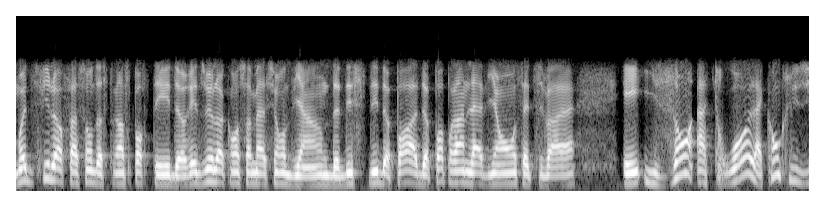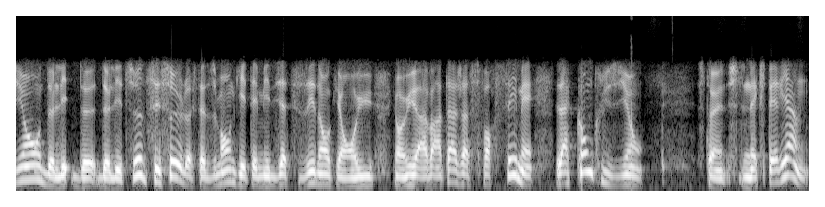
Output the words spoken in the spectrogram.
modifier leur façon de se transporter, de réduire leur consommation de viande, de décider de ne pas, de pas prendre l'avion cet hiver. Et ils ont à trois la conclusion de l'é- de- de l'étude. C'est sûr, c'était du monde qui était médiatisé, donc ils ont eu, ils ont eu avantage à se forcer, mais la conclusion, c'est un- c'est une expérience,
